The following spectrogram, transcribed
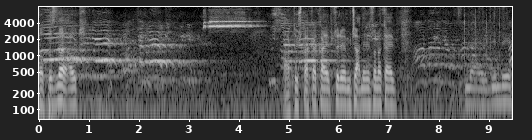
Top hızlı out. Artı 3 dakika kayıp süre mücadelenin sona kayıp. Edildi?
